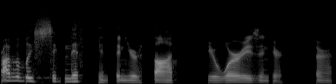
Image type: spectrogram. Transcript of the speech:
probably significant in your thoughts, your worries, and your concerns.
